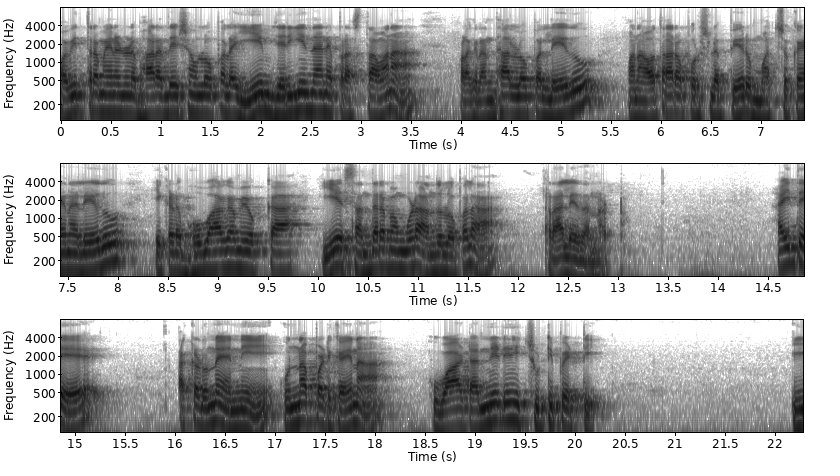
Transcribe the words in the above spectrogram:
పవిత్రమైనటువంటి భారతదేశం లోపల ఏం జరిగిందనే ప్రస్తావన వాళ్ళ గ్రంథాల లోపల లేదు. మన అవతార పురుషుల పేరు మచ్చుకైనా లేదు. ఇక్కడ భూభాగం యొక్క ఏ సందర్భం కూడా అందులోపల రాలేదన్నట్టు. అయితే అక్కడ ఉన్నాయన్నీ ఉన్నప్పటికైనా వాటన్నిటినీ చుట్టిపెట్టి ఈ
